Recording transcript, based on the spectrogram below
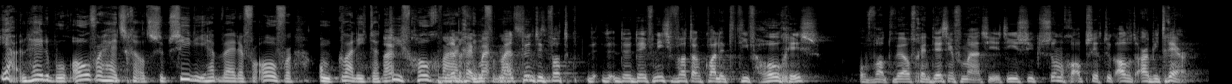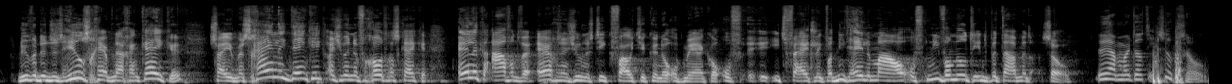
ja, een heleboel overheidsgeld, subsidie hebben wij ervoor over om kwalitatief hoogwaardige informatie maar, maar het punt is, wat, de, de, definitie van wat dan kwalitatief hoog is, of wat wel of geen desinformatie is, die is in sommige opzichten natuurlijk altijd arbitrair. Nu we er dus heel scherp naar gaan kijken, zou je waarschijnlijk, denk ik, als je met een vergrootglas kijken, elke avond weer ergens een journalistiek foutje kunnen opmerken of iets feitelijk wat niet helemaal, of in ieder geval multi-interpretaat met zo. Nou ja, maar dat is ook zo.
